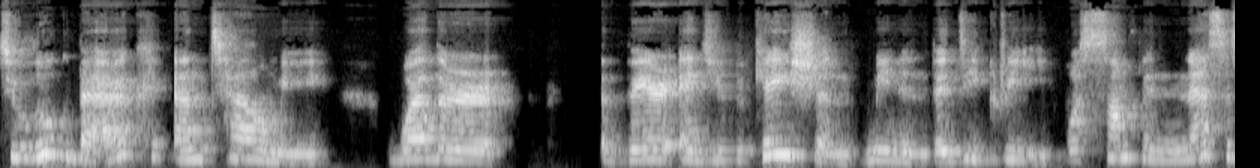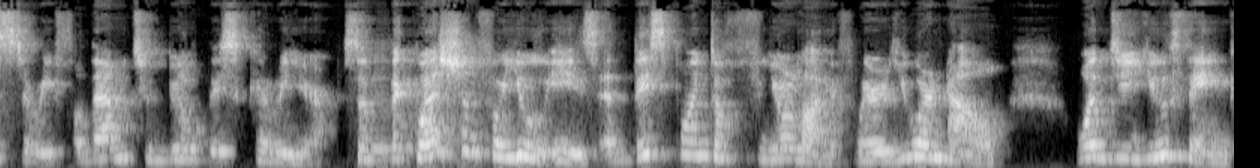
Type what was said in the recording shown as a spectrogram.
to look back and tell me whether their education, meaning the degree, was something necessary for them to build this career. So, the question for you is at this point of your life, where you are now, what do you think?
